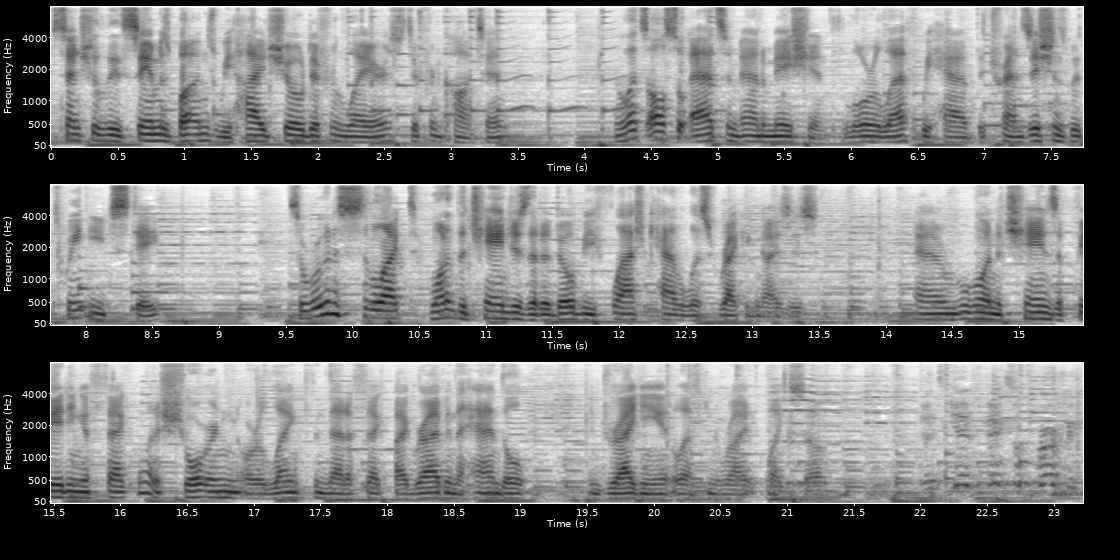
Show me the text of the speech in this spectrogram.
Essentially the same as buttons, we hide show different layers, different content. And let's also add some animation. The lower left we have the transitions between each state. So we're going to select one of the changes that Adobe Flash Catalyst recognizes. And we're going to change the fading effect. We're going to shorten or lengthen that effect by grabbing the handle and dragging it left and right like so. Let's get pixel perfect.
